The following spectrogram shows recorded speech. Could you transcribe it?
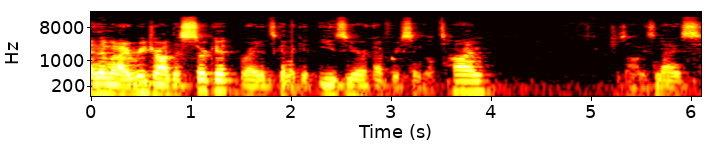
And then when I redraw this circuit, right, it's going to get easier every single time, which is always nice.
